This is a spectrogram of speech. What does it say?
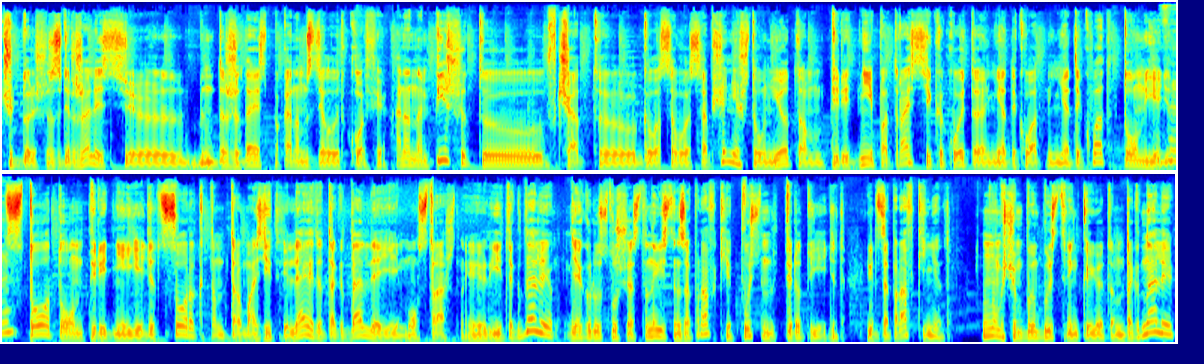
чуть дольше задержались, э, дожидаясь, пока нам сделают кофе. Она нам пишет э, в чат э, голосовое сообщение, что у нее там перед ней по трассе какой-то неадекватный неадекват, то он едет 100, то он перед ней едет 40, там тормозит, виляет и так далее, мол, страшно и так далее. Я говорю, слушай, остановись на заправке, пусть он вперед уедет. Говорит, заправки нет. Ну, в общем, мы быстренько ее там догнали,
